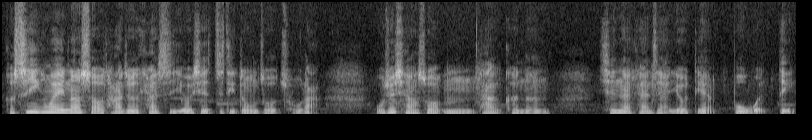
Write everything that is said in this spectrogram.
可是因为那时候他就是开始有一些肢体动作出来，我就想说，嗯，他可能现在看起来有点不稳定，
